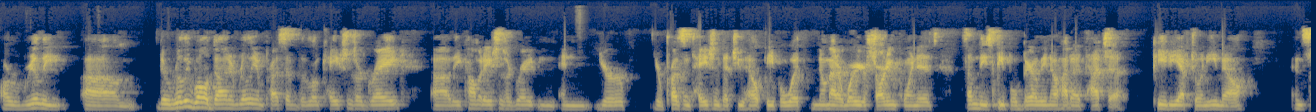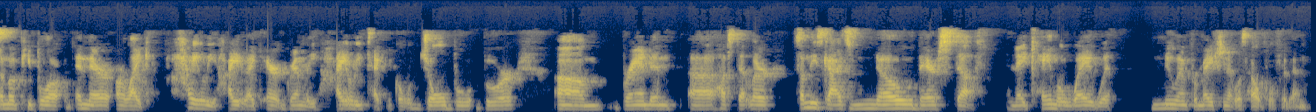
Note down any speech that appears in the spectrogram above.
are really um, they're really well done and really impressive. The locations are great, uh, the accommodations are great, and, and your your presentations that you help people with, no matter where your starting point is. Some of these people barely know how to attach a PDF to an email, and some of people are, in there are like highly, highly like Eric Grinley, highly technical. Joel Boer, um, Brandon uh, Huffstetler. Some of these guys know their stuff, and they came away with new information that was helpful for them.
